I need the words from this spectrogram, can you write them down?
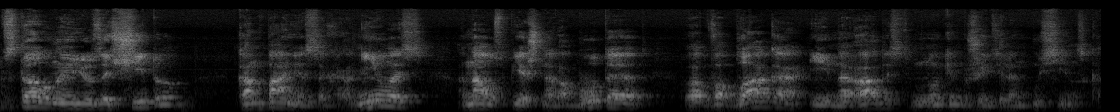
встал на ее защиту, компания сохранилась, она успешно работает во благо и на радость многим жителям Усинска.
